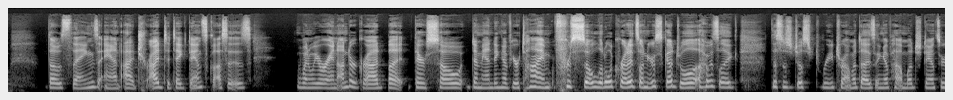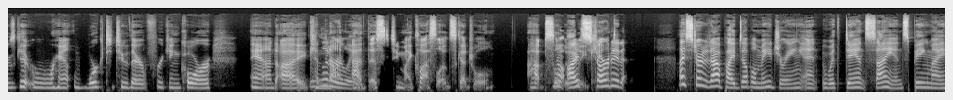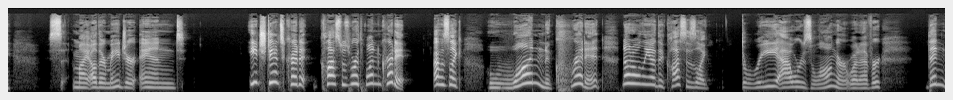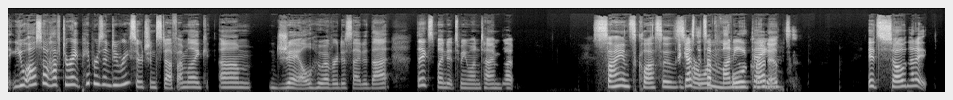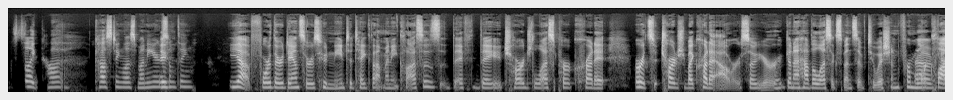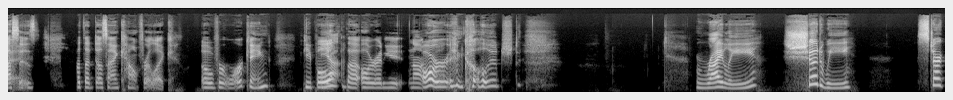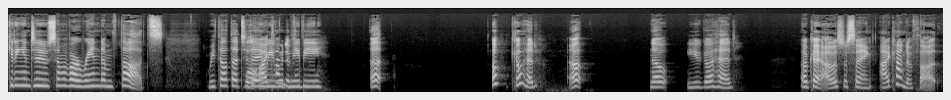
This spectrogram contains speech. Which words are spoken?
those things, and I tried to take dance classes when we were in undergrad, but they're so demanding of your time for so little credits on your schedule. I was like, "This is just re-traumatizing of how much dancers get ran worked to their freaking core, and I cannot Literally. add this to my class load schedule." Absolutely. No, I Absolutely can't. started I started out by double majoring and with dance science being my my other major, and each dance credit class was worth 1 credit. I was like, "1 credit? Not only are the classes, like, 3 hours long or whatever, then you also have to write papers and do research and stuff." I'm like, "Um, jail, whoever decided that." They explained it to me one time, but Science classes. I guess it's a money thing. credits. It's so that it's, like, co costing less money or something? Yeah, for their dancers who need to take that many classes, if they charge less per credit or it's charged by credit hour, so you're gonna have a less expensive tuition for more Okay. classes, but that doesn't account for, like, overworking Yeah. people that already Not are in college. Riley, should we start getting into some of our random thoughts? We thought that today I we would of maybe uh Oh, go ahead. Oh, no, you go ahead. Okay, I was just saying, I kind of thought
